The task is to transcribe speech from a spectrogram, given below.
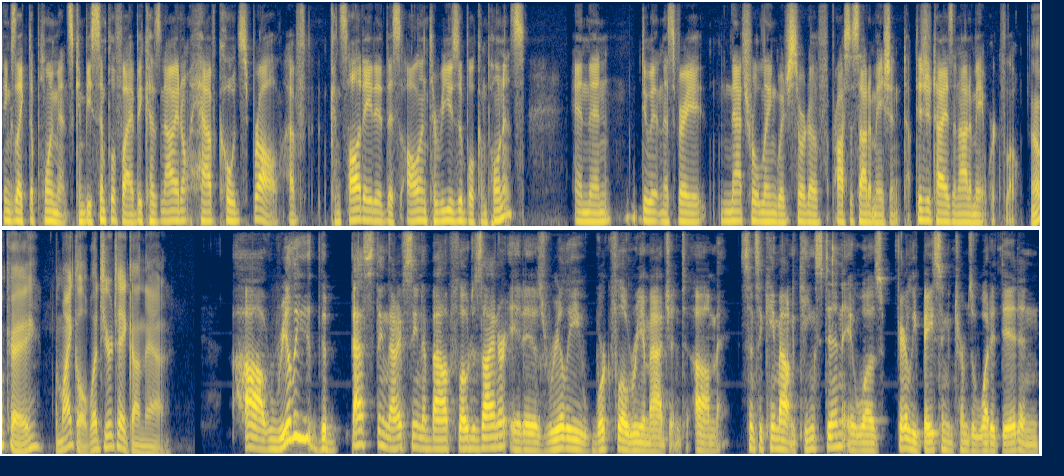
things like deployments can be simplified because now I don't have code sprawl. I've consolidated this all into reusable components and then do it in this very natural language sort of process automation to digitize and automate workflow. Okay. Michael, what's your take on that? Uh, really, the best thing that I've seen about Flow Designer, it is really workflow reimagined. Um, since it came out in Kingston, it was fairly basic in terms of what it did, and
